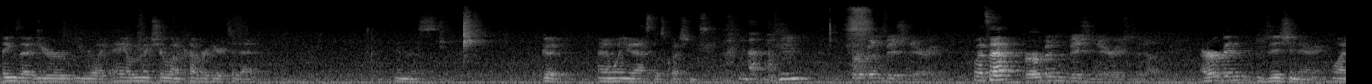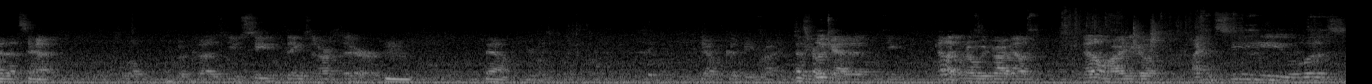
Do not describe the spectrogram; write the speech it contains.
things that you're you were like, hey, I'm gonna make sure I want to cover here today in this. Good. I don't want you to ask those questions. Urban Visionary. What's that? Urban Visionary stood out to me. Urban visionary. Why did that stand Yeah. Well, because you see things that aren't there. Mm. Yeah, it could be right. That's you right. look at it, you kind of like whenever we drive down Delmar, you go, I can see what it's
